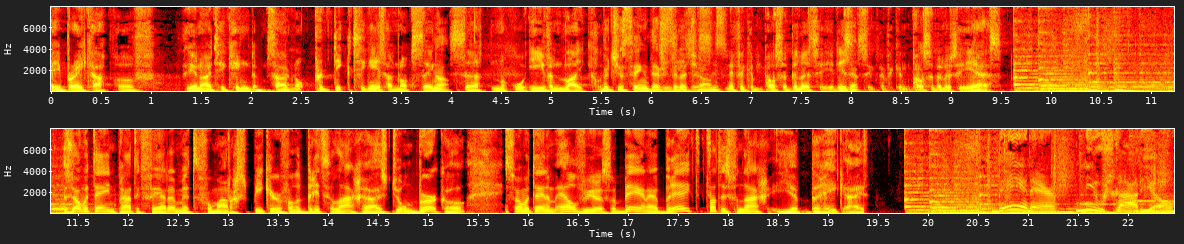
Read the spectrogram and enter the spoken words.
a breakup of the United Kingdom. So I'm not predicting it. I'm not saying No. it's certain or even likely. But you're saying there's It still a chance. significant possibility. It is a significant possibility. Yes. Zometeen praat ik verder met voormalig speaker van het Britse lagerhuis John Bercow. Zometeen om 11 uur is er BNR breekt. Wat is vandaag je breekijs? BNR Nieuwsradio.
